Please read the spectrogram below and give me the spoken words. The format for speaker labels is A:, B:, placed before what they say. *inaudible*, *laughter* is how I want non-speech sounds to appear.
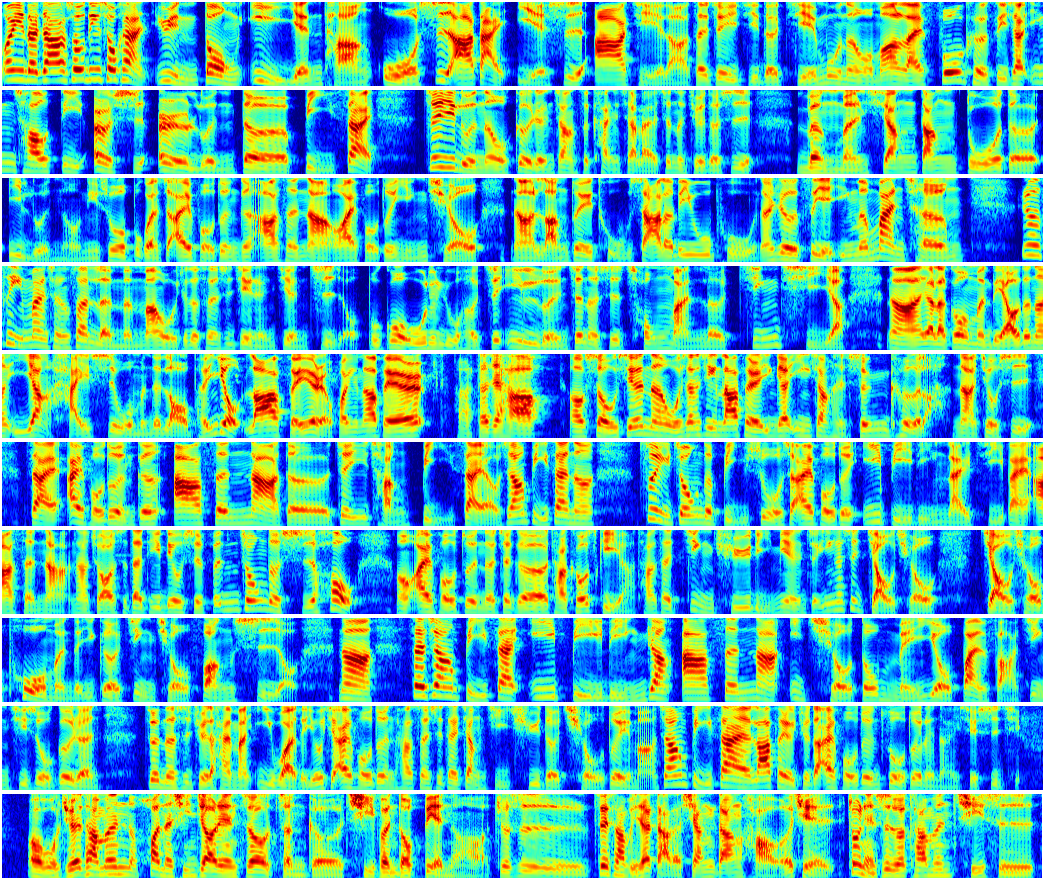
A: 欢迎大家收听收看《运动一言堂》，我是阿戴，也是阿杰啦。在这一集的节目呢，我们要来 focus 一下英超第二十二轮的比赛。这一轮呢，我个人这样子看下来，真的觉得是冷门相当多的一轮哦。你说不管是埃弗顿跟阿森纳，埃弗顿赢球，那狼队屠杀了利物浦，那热刺也赢了曼城。热刺赢曼城算冷门吗？我觉得算是见仁见智哦。不过无论如何，这一轮真的是充满了惊奇呀。那要来跟我们聊的呢，一样还是我们的老朋友拉斐尔，欢迎拉斐尔
B: 啊！大家好。
A: 哦，首先呢，我相信拉斐尔应该印象很深刻啦，那就是在埃弗顿跟阿森纳的这一场比赛哦。这场比赛呢，最终的比数是埃弗顿一比零来击败阿森纳。那主要是在第六十分钟的时候，哦，埃弗顿的这个 Tarkowski 啊，他在禁区里面，这应该是角球，角球破门的一个进球方式哦。那在这场比赛一比零让阿森纳一球都没有办法进，其实我个人。真的是觉得还蛮意外的，尤其埃弗顿他算是在降级区的球队嘛。这场比赛，拉斐尔觉得埃弗顿做对了哪一些事情？
B: 哦，我觉得他们换了新教练之后，整个气氛都变了哈。就是这场比赛打得相当好，而且重点是说他们其实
